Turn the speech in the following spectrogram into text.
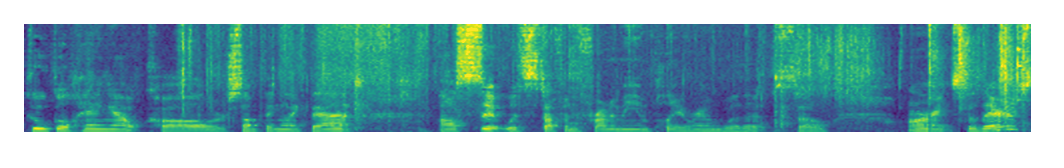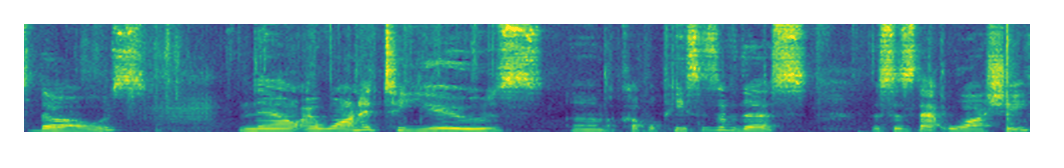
Google Hangout call or something like that, I'll sit with stuff in front of me and play around with it. So, alright, so there's those. Now I wanted to use um, a couple pieces of this. This is that washi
